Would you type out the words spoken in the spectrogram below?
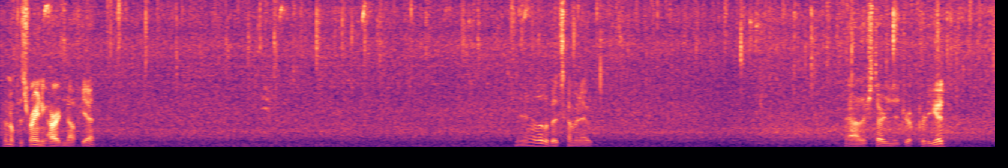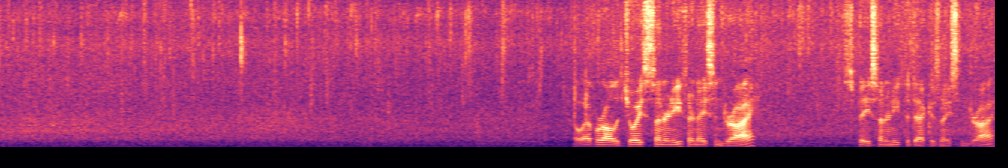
I don't know if it's raining hard enough yet. Yeah, a little bit's coming out. Now they're starting to drip pretty good. However, all the joists underneath are nice and dry. Space underneath the deck is nice and dry.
